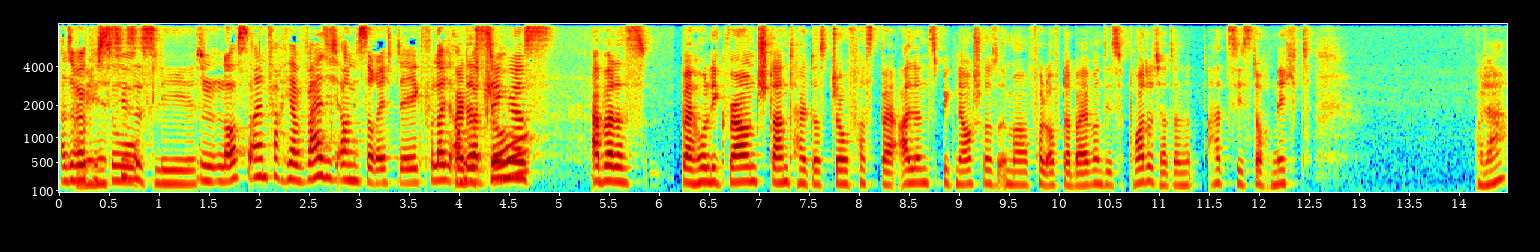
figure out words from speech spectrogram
Also Aber wirklich ist so dieses Lied? lost einfach. Ja, weiß ich auch nicht so richtig. Vielleicht auch Weil das Ding Joe. ist, aber das bei Holy Ground stand halt, dass Joe fast bei allen Speak Now Shows immer voll oft dabei war und sie supportet hat. Dann hat sie es doch nicht. Oder?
